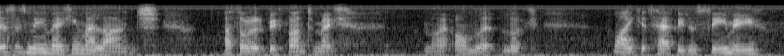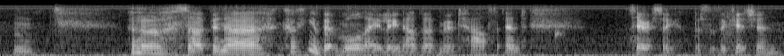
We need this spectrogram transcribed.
this is me making my lunch. I thought it'd be fun to make my omelette look like it's happy to see me. Hmm. Uh, so I've been uh, cooking a bit more lately now that I've moved house and seriously, this is the kitchen.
